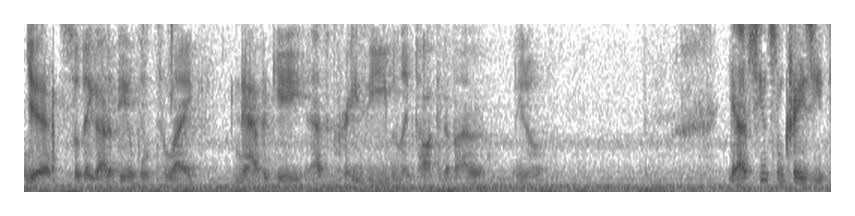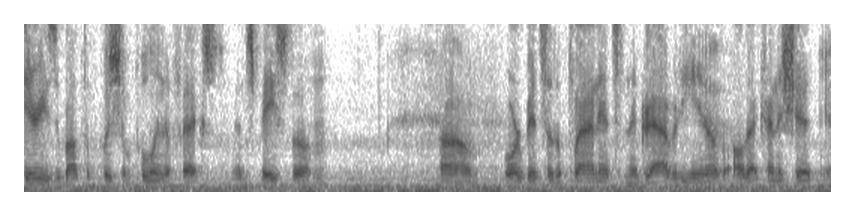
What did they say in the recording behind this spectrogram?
Yeah, so they got to be able to like navigate that's crazy even like talking about it you know yeah. I've seen some crazy theories about the push and pulling effects in space, though. Um, orbits of the planets and the gravity, you know, all that kind of shit. yeah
